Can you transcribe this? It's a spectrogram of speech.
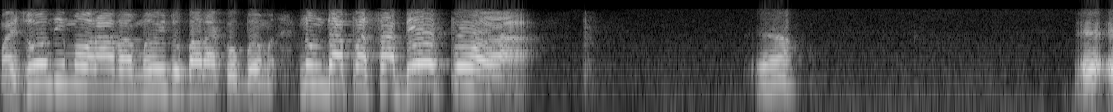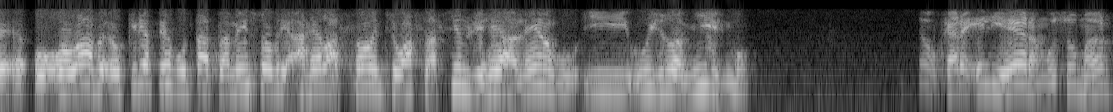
Mas onde morava a mãe do Barack Obama? Não dá para saber, porra! É. É, é, Olavo, eu queria perguntar também sobre a relação entre o assassino de Realengo e o islamismo. Não, cara, ele era muçulmano.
